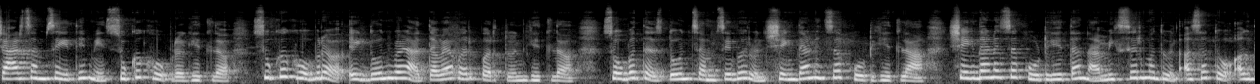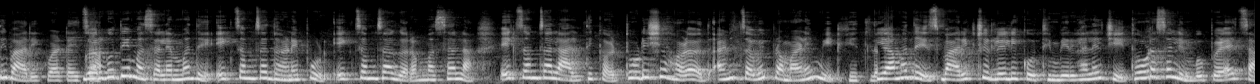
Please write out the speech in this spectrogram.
चार चमचे इथे मी सुकं खोबरं घेतलं. सुकं खोबरं एक दोन वेळा तव्यावर परतून घेतलं. सोबतच दोन चमचे भरून शेंगदाण्याचा कूट घेतला. शेंगदाण्याचा कूट घेताना मिक्सरमधून असा तो अगदी बारीक वाटायचा. घरगुती मसाल्यांमध्ये एक चमचा धणेपूड एक चमचा गरम मसाला एक चमचा लाल तिखट थोडीशी हळद आणि चवीप्रमाणे मीठ घेतलं. यामध्येच बारीक चिरलेली कोथिंबीर घालायची थोडासा लिंबू पिळायचा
